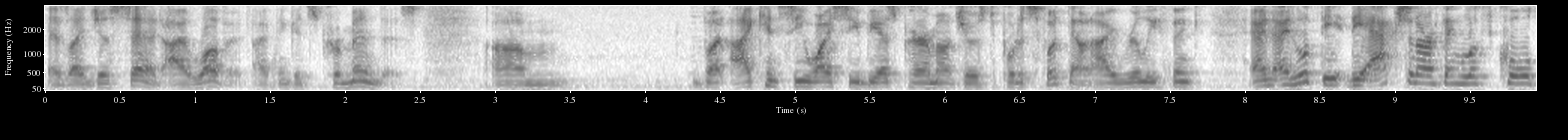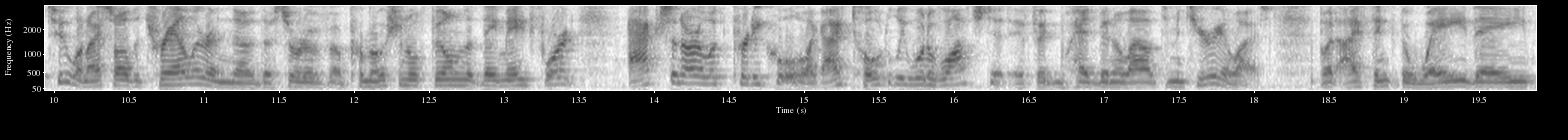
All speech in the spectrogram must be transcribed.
as I just said, I love it. I think it's tremendous. Um, but I can see why CBS Paramount chose to put its foot down. I really think, and look, the the Axanar thing looked cool too. When I saw the trailer and the the sort of uh, promotional film that they made for it, Axanar looked pretty cool. Like I totally would have watched it if it had been allowed to materialize. But I think the way they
